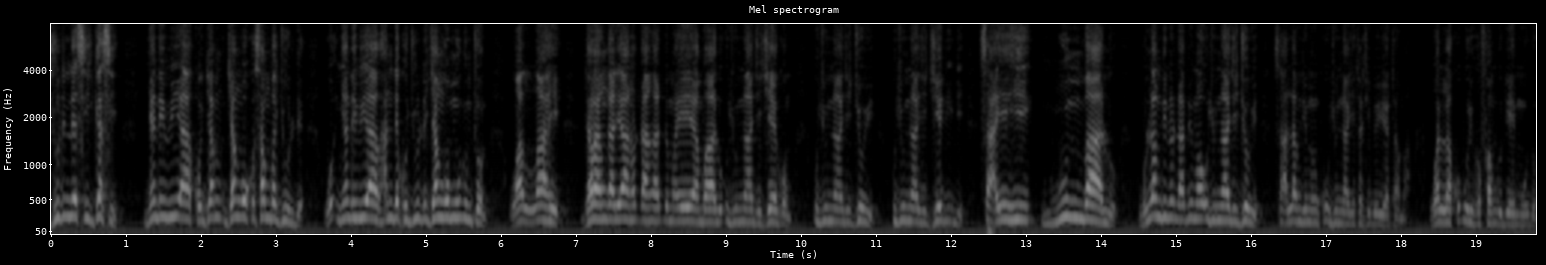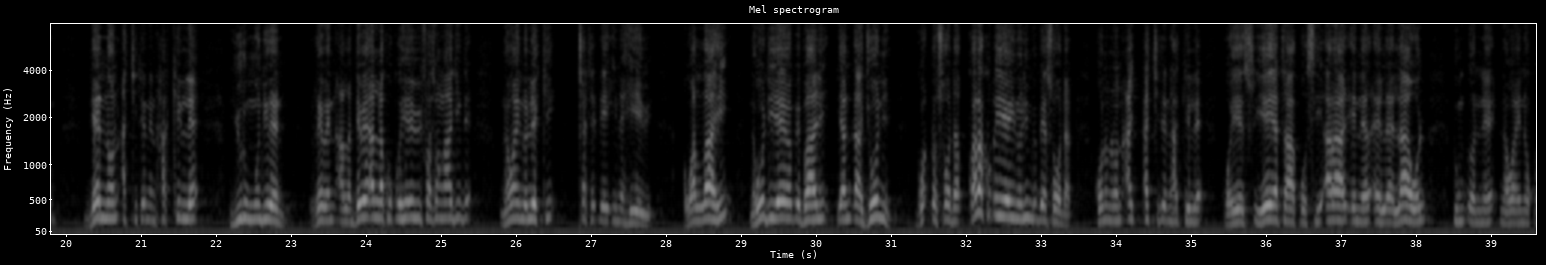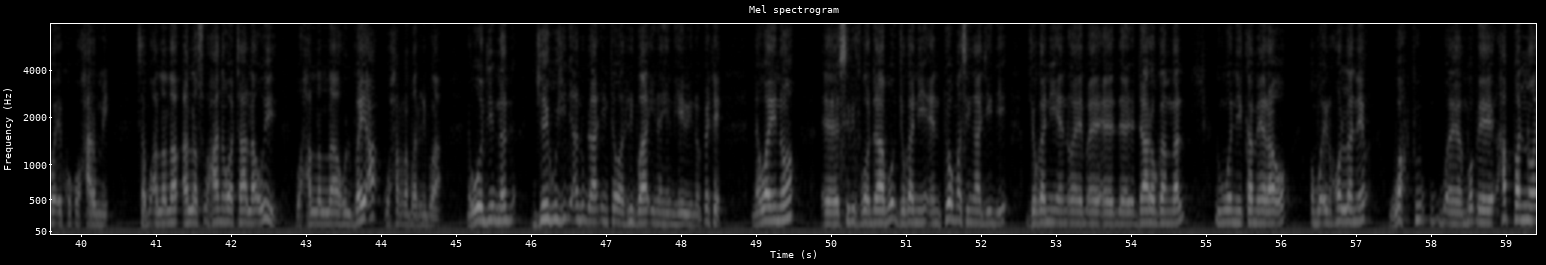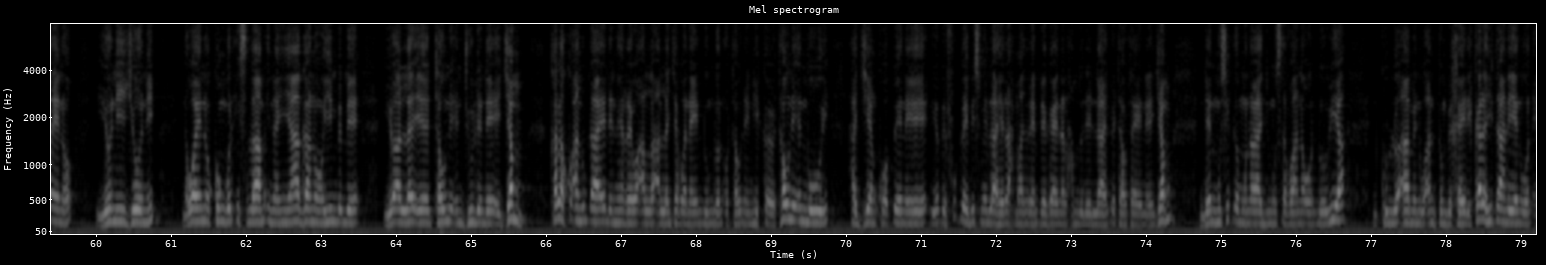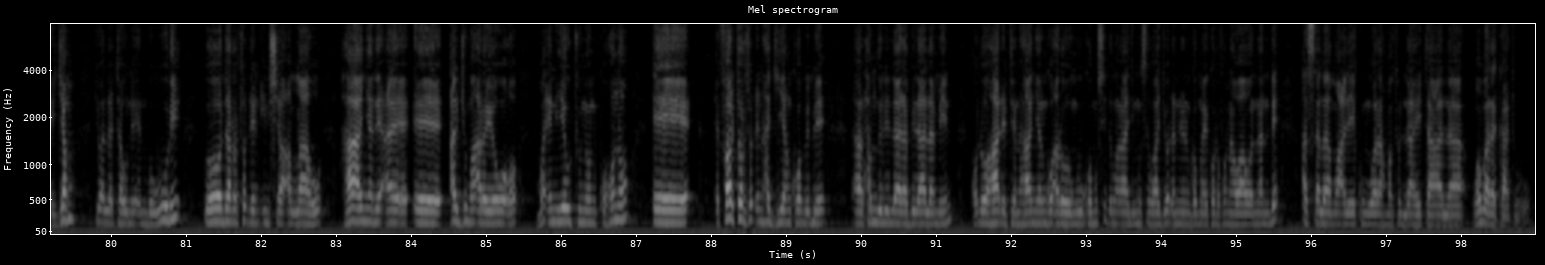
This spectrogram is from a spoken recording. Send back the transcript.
julde nde si gasi ñande wiya ko janggo ko samba julde. Ñande wiya hande ko julde janggo muɗum toon wallahi daral ngal yanoɗa ngal ɓema yeeya mbaalu ujunnaji jeegom ujunnaji joyi ujunnaji jeeɗiɗi. Sa yeehi ngun mbaalu ngu lamdinoɗa ɓima ujunnaji joyi sa lamdimam ko ujunnaji tati ɓe wiyatama walla ko ɓuuri ko famɗude e muɗum. Nden noon acciten en hakkille yurmodiren rewen allah. Dewe allah koko heewi façon ngaji de. Nawayno lekki cate ɗe ina heewi. Wallahi no woodi yeeyoɓe baali ƴanɗa joni goɗɗo sooda kala ko ɓe yeeyino yimɓe ɓe soodat. Kono noon acciten hakkille ko yeeyata ko si ara e, e laawol ɗum ɗon ne na wayno ko e koko harmi. Saabu allah allah subhanahu wa taala o wi wa hallallahu l bay a wa harrama riba no woodi noon jeeguji ɗi annduɗa ɗin tawa riba ina hen heewino pete. Na wayno e, sirif o dabo jogani en to masiŋaji ɗi jogani en e, darogal ngal. Ɗum woni caméra o ombo en hollane waktu eh, moɓe happanno en o yoni joni no wayno konngol islam ina ñagano yimɓe ɓe yo allah e tawni en julde nde e jaam kala ko annduɗa eɗen hen rewa allah allah jaɓana en ɗum ɗon o tawni en hikka yo tawni en mbo wuuri hajjiyankoɓe ɓene yoɓe fuɗɗo e bisimillahi rahmani rahim ɓe gayna alhamdulillahi ɓe tawta en e jaam nden musidɗo mon alaji moustapha na on ɗo wiya kullu amin wa antum bi hayri kala hitande yen won e jaam yo allah tawni en mbo wuuri ɗo darotoɗen inchallahu ha ñande e aljuma aroyowo o ma en yewtu noon ko hono. e faltortoɗen hajjiyankoɓe ɓe alhamdoulillahi rabbil alamin. Ko ɗo haɗeten ha ñalngu arowo ngu ko musidɗo mon alaji moustapha joɗanen ko microphone ha wawa nande. Assalamu aleykum wa rahmatullahi taala wa barakatuhu.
